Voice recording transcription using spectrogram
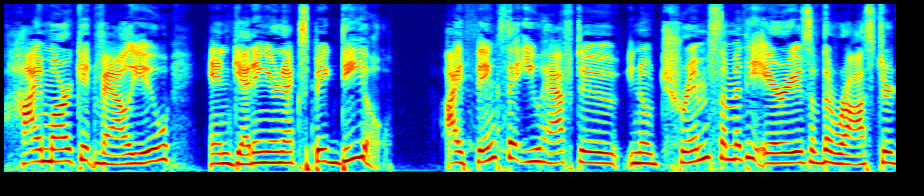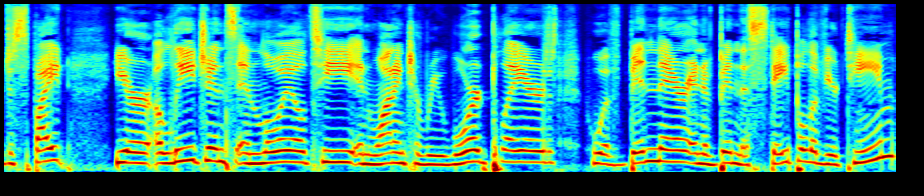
high market value and getting your next big deal. I think that you have to, you know, trim some of the areas of the roster despite your allegiance and loyalty and wanting to reward players who have been there and have been the staple of your team.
